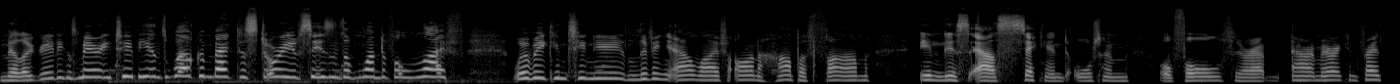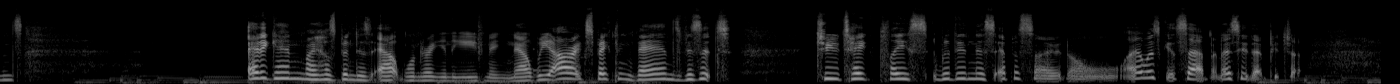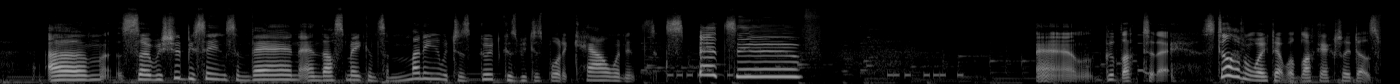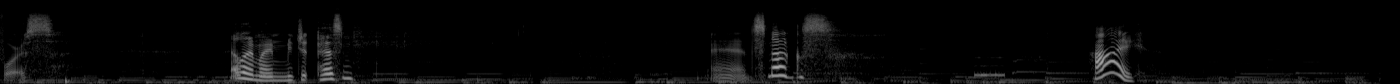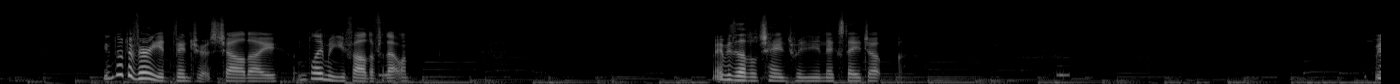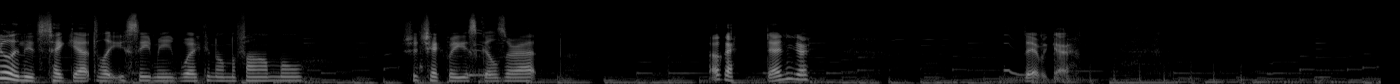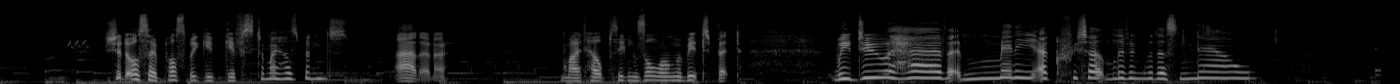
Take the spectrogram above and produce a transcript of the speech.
Mellow greetings, Merry Tubians. Welcome back to Story of Seasons of Wonderful Life, where we continue living our life on Harper Farm in this, our second autumn or fall for our, our American friends. And again, my husband is out wandering in the evening. Now, we are expecting Van's visit to take place within this episode. Oh, I always get sad when I see that picture. Um, so we should be seeing some van and thus making some money, which is good because we just bought a cow and it's expensive. And good luck today. Still haven't worked out what luck actually does for us. Hello, my midget person. And Snugs. Hi. You're not a very adventurous child, are you? I'm blaming your father for that one. Maybe that'll change when you next age up. Really need to take you out to let you see me working on the farm more. Should check where your skills are at. Okay, down you go. There we go. Should also possibly give gifts to my husband. I don't know. Might help things along a bit, but we do have many a critter living with us now.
